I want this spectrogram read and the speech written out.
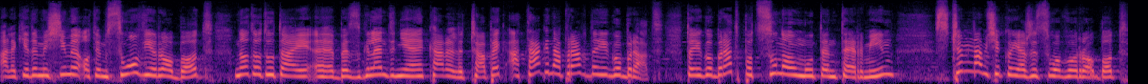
ale kiedy myślimy o tym słowie robot, no to tutaj e, bezwzględnie Karel Czapek, a tak naprawdę jego brat. To jego brat podsunął mu ten termin. Z czym nam się kojarzy słowo robot?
